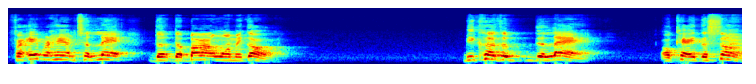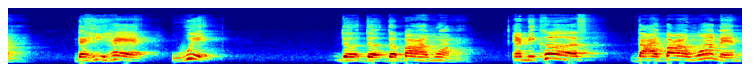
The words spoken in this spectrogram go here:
for Abraham to let the, the bondwoman go because of the lad, okay, the son that he had with the, the, the bondwoman. And because thy bondwoman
